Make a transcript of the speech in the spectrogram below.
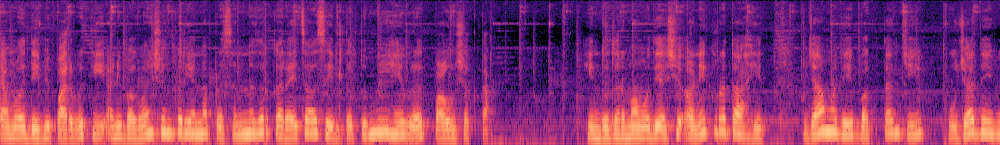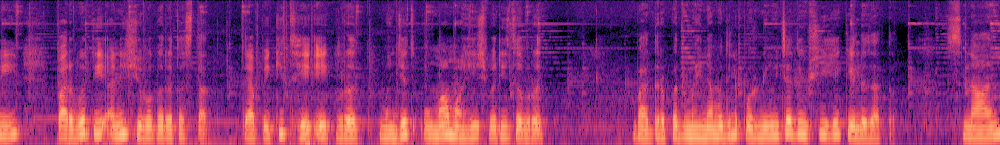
त्यामुळे देवी पार्वती आणि भगवान शंकर यांना प्रसन्न जर करायचं असेल तर तुम्ही हे व्रत पाळू शकता. हिंदू धर्मामध्ये अशी अनेक व्रतं आहेत ज्यामध्ये भक्तांची पूजा देवी पार्वती आणि शिव करत असतात. त्यापैकीच हे एक व्रत म्हणजेच उमा माहेश्वरीचं व्रत. भाद्रपद महिन्यामधील पौर्णिमेच्या दिवशी हे केलं जातं. स्नान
